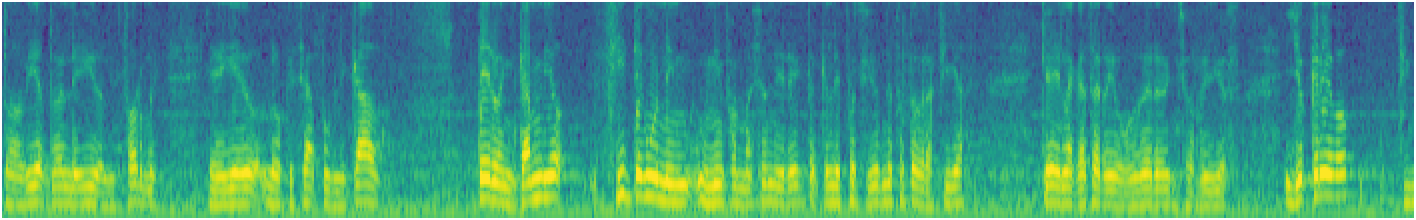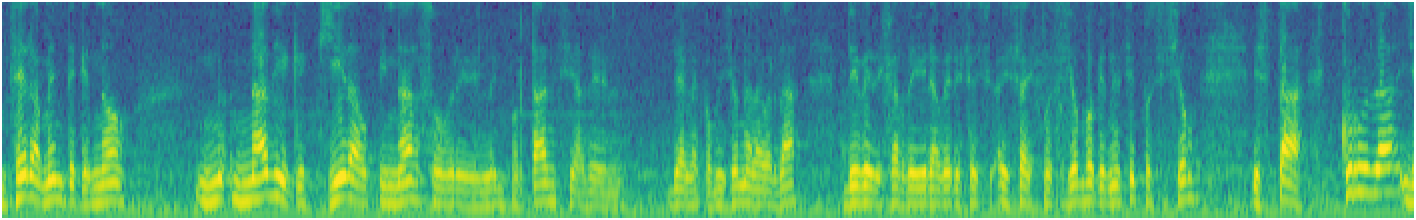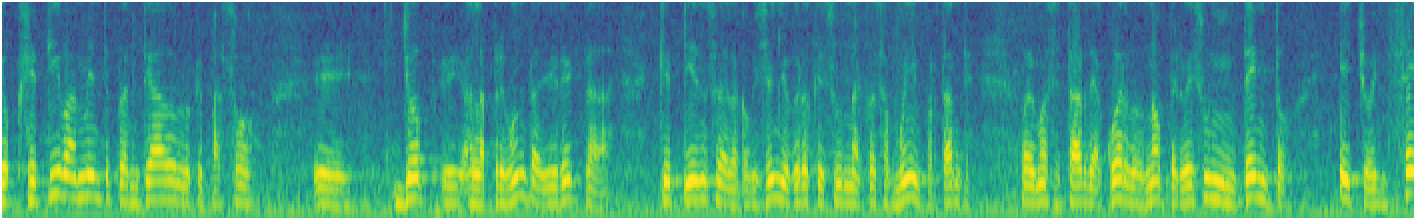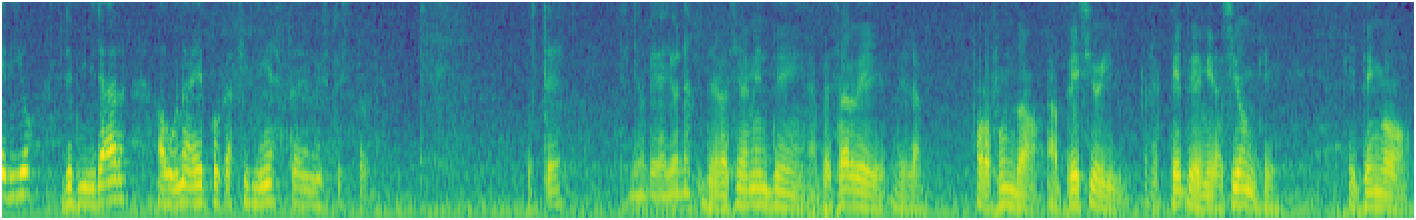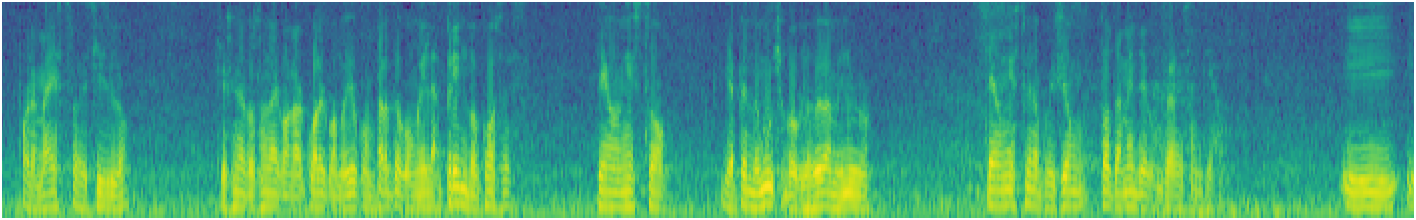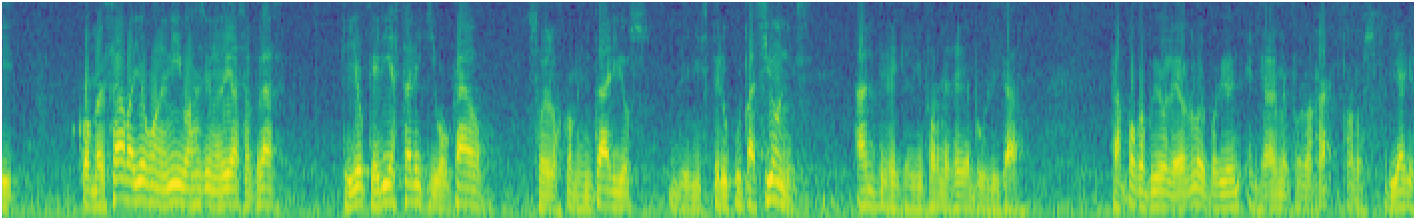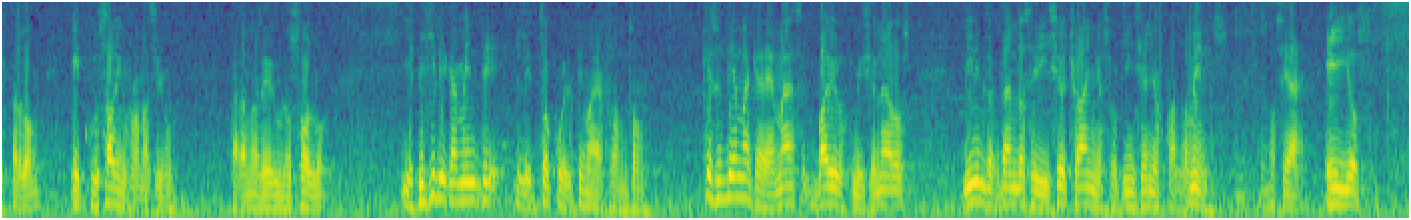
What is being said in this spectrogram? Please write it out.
todavía no he leído el informe, he leído lo que se ha publicado, pero en cambio sí tengo una, información directa, que es la exposición de fotografías que hay en la Casa de Río Budero en Chorrillos. Y yo creo, sinceramente, que no, nadie que quiera opinar sobre la importancia de la Comisión de la Verdad debe dejar de ir a ver esa, exposición, porque en esa exposición está cruda y objetivamente planteado lo que pasó. Eh, yo, eh, a la pregunta directa, ¿qué pienso de la comisión? Yo creo que es una cosa muy importante. Podemos estar de acuerdo, no, pero es un intento hecho en serio de mirar a una época siniestra de nuestra historia. ¿Usted, señor Begayona? Desgraciadamente, a pesar de, la profundo aprecio y respeto y admiración que, que tengo por el maestro de Cislo, que es una persona con la cual cuando yo comparto con él aprendo cosas, tengo en esto, y aprendo mucho porque lo veo a menudo, tengo en esto una posición totalmente contraria a Santiago. Y, conversaba yo con amigos hace unos días atrás que yo quería estar equivocado sobre los comentarios de mis preocupaciones antes de que el informe se haya publicado. Tampoco he podido leerlo, he podido enterarme por los, por los diarios, perdón, he cruzado información para no leer uno solo, y específicamente le toco el tema de Frontón, que es un tema que además varios de los comisionados vienen tratando hace 18 años o 15 años cuando menos. O sea, ellos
